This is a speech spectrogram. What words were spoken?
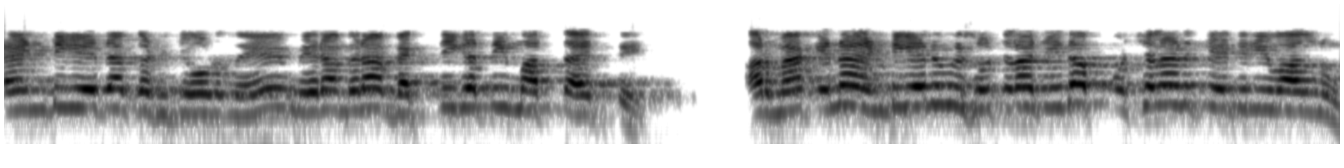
ਐਨਡੀਏ ਦਾ ਗਠਜੋੜ ਨੇ, ਮੇਰਾ ਮੇਰਾ ਵਿਅਕਤੀਗਤ ਹੀ ਮਤ ਹੈ ਇੱਥੇ। ਔਰ ਮੈਂ ਕਹਿੰਦਾ ਐਨਡੀਏ ਨੂੰ ਵੀ ਸੋਚਣਾ ਚਾਹੀਦਾ, ਪੁੱਛ ਲੈਣ ਕੇਜਰੀਵਾਲ ਨੂੰ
